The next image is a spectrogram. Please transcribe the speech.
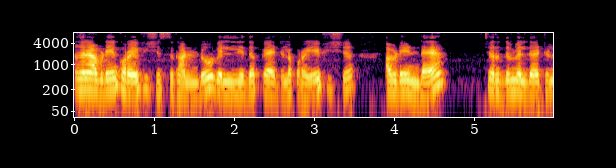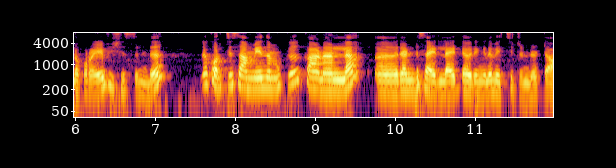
അങ്ങനെ അവിടെയും കുറേ ഫിഷസ് കണ്ടു. വലിയതൊക്കെ ആയിട്ടുള്ള കുറേ ഫിഷ് അവിടെ ഉണ്ട്. ചെറുതും വലുതായിട്ടുള്ള കുറേ ഫിഷസ് ഉണ്ട്. പിന്നെ കുറച്ച് സമയം നമുക്ക് കാണാനുള്ള രണ്ട് സൈഡിലായിട്ട് അവരിങ്ങനെ വെച്ചിട്ടുണ്ട് കേട്ടോ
